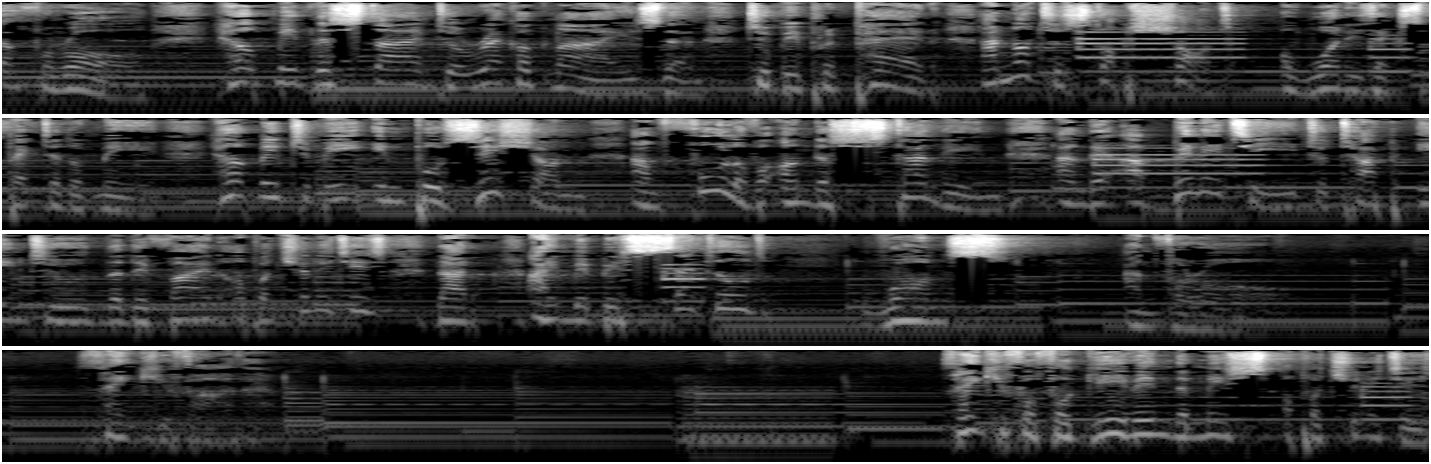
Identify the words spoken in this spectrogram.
and for all. Help me this time to recognize them, to be prepared, and not to stop short of what is expected of me. Help me to be in position and full of understanding and the ability to tap into the divine opportunities that I may be settled once and for all. Thank you, Father. Thank you for forgiving the missed opportunities,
